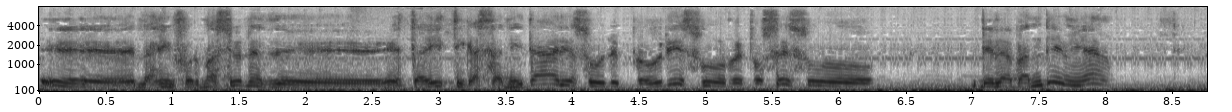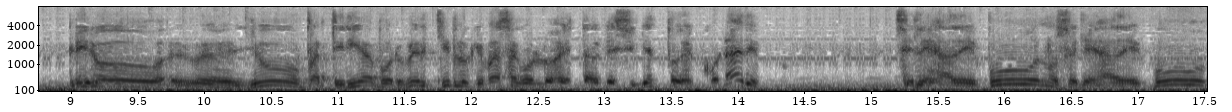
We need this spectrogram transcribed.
eh, las informaciones de estadísticas sanitarias sobre el progreso o retroceso de la pandemia, pero eh, yo partiría por ver qué es lo que pasa con los establecimientos escolares. ¿Se les adecuó? ¿No se les adecuó?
